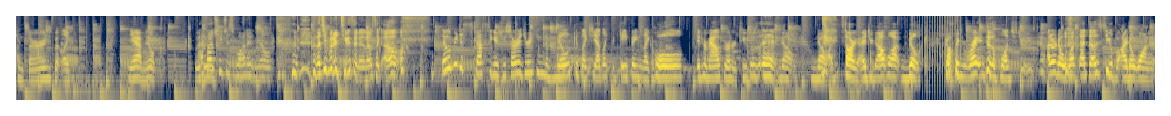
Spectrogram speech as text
concerned, but like, yeah, milk. I thought she just wanted milk. and then she put her tooth in it. I was like, oh. That would be disgusting if she started drinking the milk and like she had like the gaping like hole in her mouth where her tooth was. Eh, no, no, I'm sorry. I do not want milk going right into the bloodstream. I don't know what that does to you, but I don't want it.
